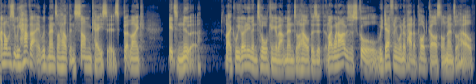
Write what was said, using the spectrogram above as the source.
and obviously we have that with mental health in some cases, but like it's newer. Like we've only been talking about mental health as a th- like when I was at school, we definitely wouldn't have had a podcast on mental health.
